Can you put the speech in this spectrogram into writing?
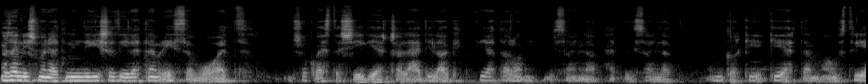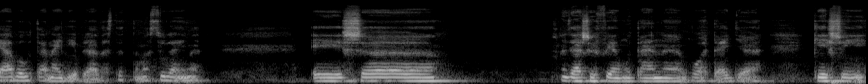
az önismeret mindig is az életem része volt. Sok veszteségért családilag, fiatalon viszonylag, hát viszonylag amikor ki, kiértem Ausztriába, utána egy évre elvesztettem a szüleimet. És az első film után volt egy késői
